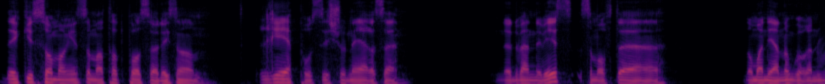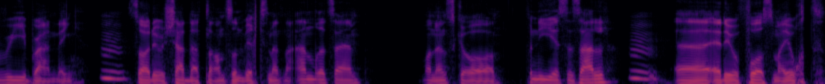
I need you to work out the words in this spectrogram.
det er ikke så mange som har tatt på seg å liksom reposisjonere seg nødvendigvis, som ofte når man gjennomgår en rebranding, Mm. så har det jo skjedd et eller annet sånn virksomheten har endret seg. Man ønsker å fornye seg selv. Mm. Eh, er det jo få som har gjort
